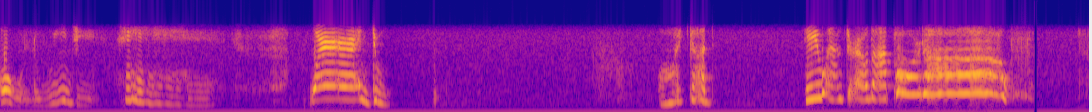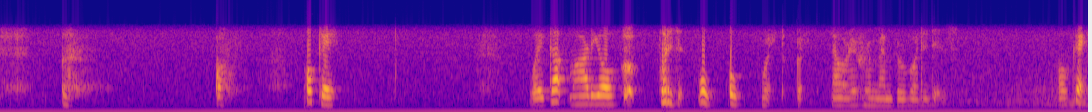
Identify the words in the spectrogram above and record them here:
Oh, Luigi. Where do? Oh my god. He went through the portal! Oh. oh. Okay. Wake up, Mario. what is it? Oh, oh, wait, wait. Now I remember what it is. Okay.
